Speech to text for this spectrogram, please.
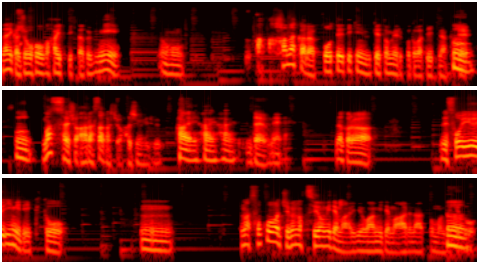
何か情報が入ってきたときに、うん、あ鼻から肯定的に受け止めることができなくて、うん、うん。まず最初荒探しを始めるはいはいはい。んだよね。だから、でそういう意味でいくと、うん、まあそこは自分の強みでもあり弱みでもあるなと思うんだけど、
